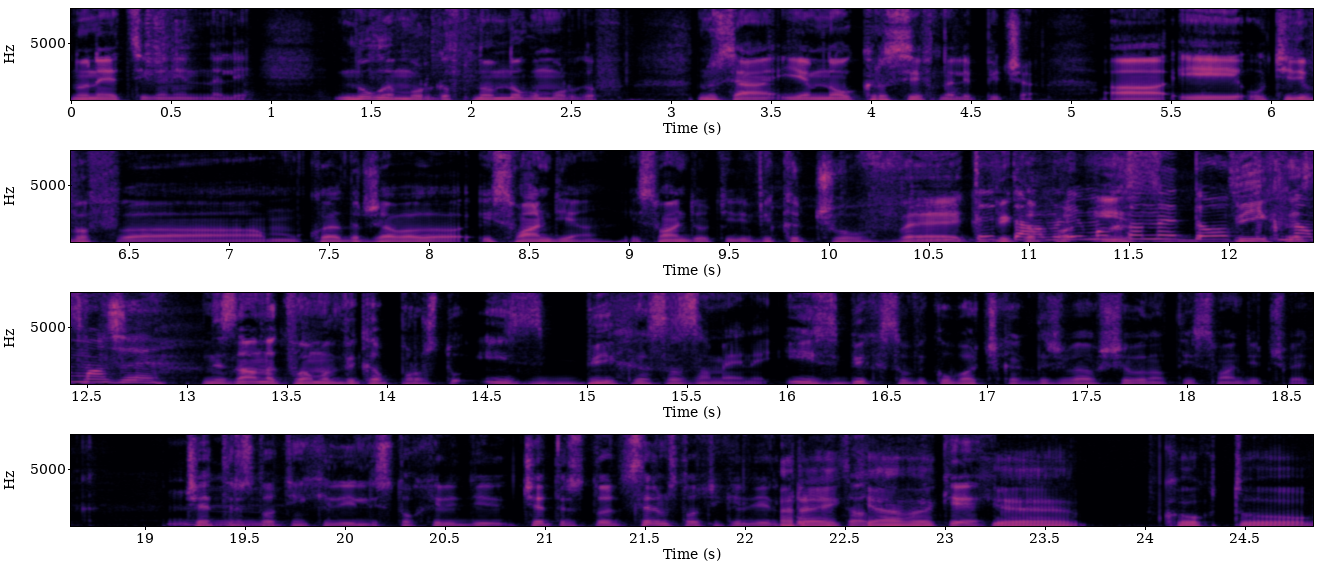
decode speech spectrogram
Но не е циганин, нали. Много е мургав, но е много мургав. Но сега и е много красив, нали, пича. А, и отиди в а, коя държава? Исландия. Исландия отиди, вика човек. Те вика, там ли имаха недостиг на мъже? Не знам на какво ма вика, просто избиха се за мене. Избиха се. Вика обаче как да живея в шиваната Исландия човек. 400 хиляди или 100 хиляди, 400, 700 хиляди. Рейкявек е колкото...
